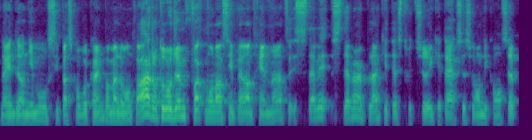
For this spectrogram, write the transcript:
dans les derniers mois aussi, parce qu'on voit quand même pas mal de monde faire Ah, je retourne au gym, fuck mon ancien plan d'entraînement. si tu avais, si un plan qui était structuré, qui était axé sur des concepts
